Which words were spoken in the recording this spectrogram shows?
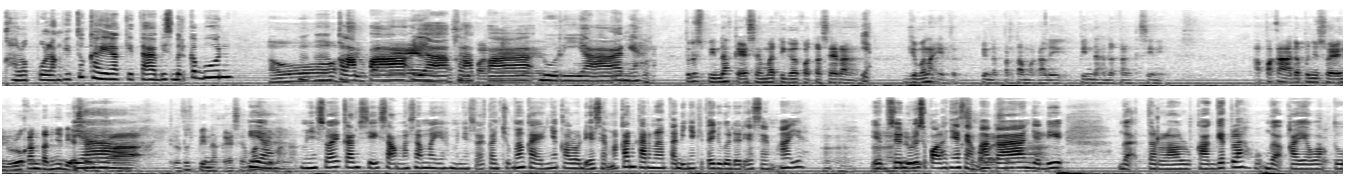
kalau pulang itu kayak kita habis berkebun. Oh, kelapa, panen, ya kelapa, panen. durian ya. Terus pindah ke SMA 3 Kota Serang. Ya. Gimana itu? Pindah pertama kali pindah datang ke sini. Apakah ada penyesuaian dulu kan tadinya di Ya. SMK, terus pindah ke SMA Iya, gimana? menyesuaikan sih sama-sama ya menyesuaikan. Cuma kayaknya kalau di SMA kan karena tadinya kita juga dari SMA ya. Heeh. Ya, Nah, saya dulu sekolahnya SMA sekolah kan, SMA. jadi nggak terlalu kaget lah, nggak kayak waktu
